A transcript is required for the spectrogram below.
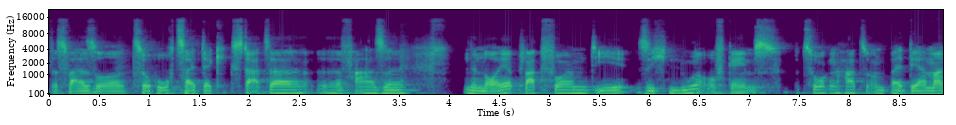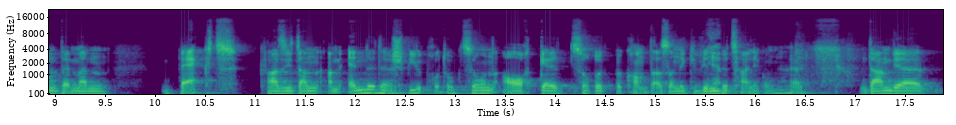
das war so zur Hochzeit der Kickstarter-Phase, eine neue Plattform, die sich nur auf Games bezogen hat und bei der man, wenn man backt, quasi dann am Ende der Spielproduktion auch Geld zurückbekommt, also eine Gewinnbeteiligung erhält. Und da haben wir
